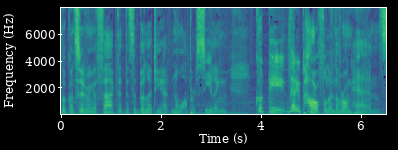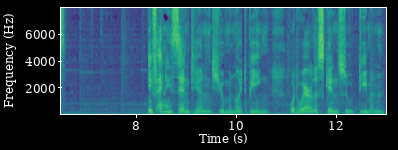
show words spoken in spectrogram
though considering the fact that this ability had no upper ceiling, could be very powerful in the wrong hands. If any sentient humanoid being would wear the skin suit demon,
